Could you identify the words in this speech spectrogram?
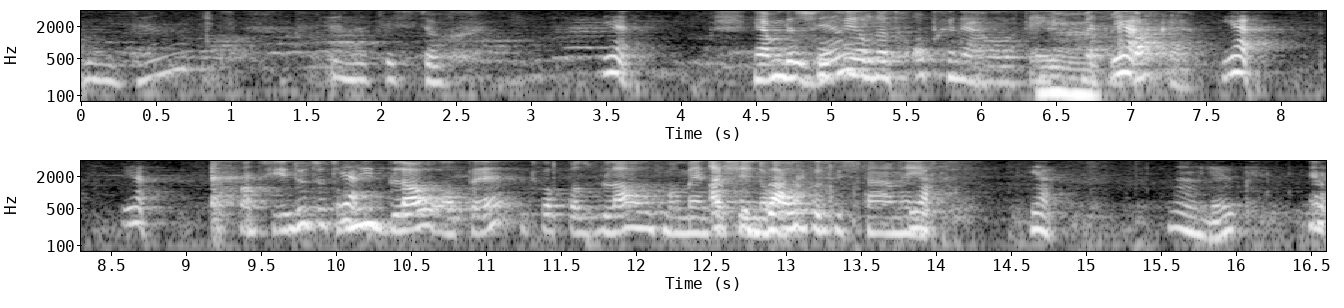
Modeld. En dat is toch... Ja. Ja, maar dat is zoveel dat opgedaan wordt, Ja. met Ja. bakken. Ja. Ja. Want je doet het er Ja. niet blauw op, hè? Het wordt pas blauw op het moment Als dat je in de oven gestaan heeft. Ja. Nou, leuk. Ja.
